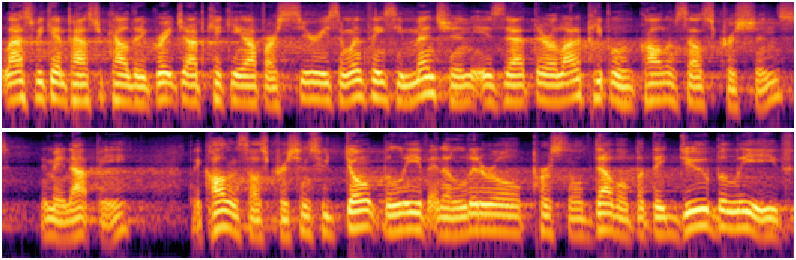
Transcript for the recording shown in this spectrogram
last weekend, Pastor Kyle did a great job kicking off our series. And one of the things he mentioned is that there are a lot of people who call themselves Christians. They may not be. They call themselves Christians who don't believe in a literal personal devil, but they do believe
